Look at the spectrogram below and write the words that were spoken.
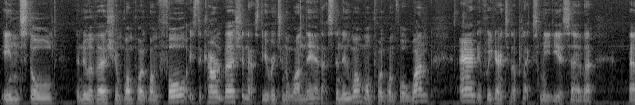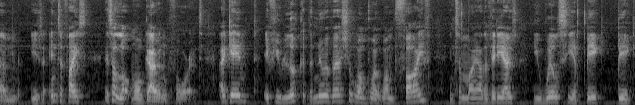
installed. The newer version 1.14 is the current version, that's the original one there, that's the new one, 1.141. And if we go to the Plex Media Server um, user interface, there's a lot more going for it. Again, if you look at the newer version 1.15 in some of my other videos, you will see a big big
